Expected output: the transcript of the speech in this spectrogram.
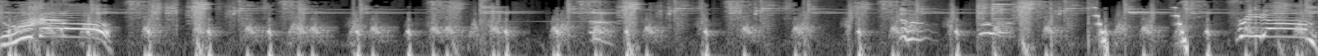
To battle! Freedom!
